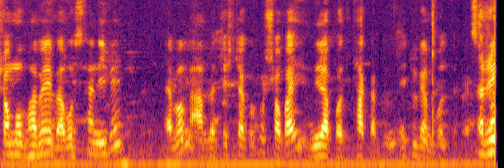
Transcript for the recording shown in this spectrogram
সমভাবে ব্যবস্থা নিবে এবং আমরা চেষ্টা করব সবাই নিরাপদ থাকার জন্য। এটুকু আমি বলতে পারি।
